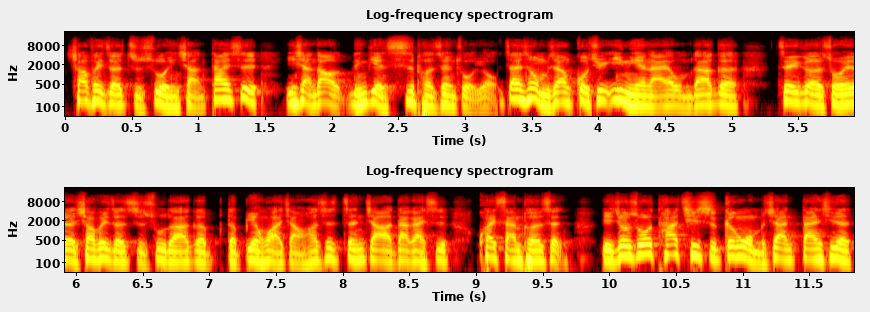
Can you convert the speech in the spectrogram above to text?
消费者指数的影响，大概是影响到零点四 percent 左右。但是我们像过去一年来，我们的那个这个所谓的消费者指数的那个的变化来讲的话，是增加了大概是快三 percent，也就是说，它其实跟我们现在担心的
